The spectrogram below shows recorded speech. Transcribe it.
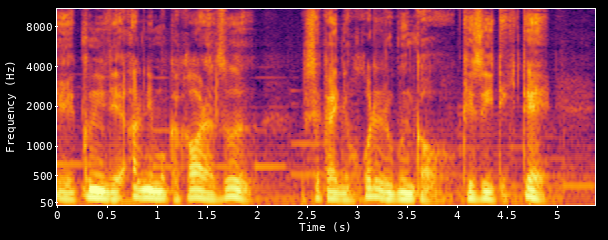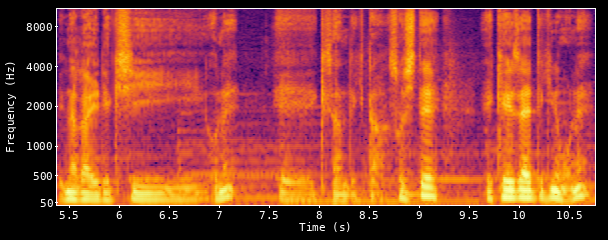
えー、国であるにもかかわらず世界に誇れる文化を築いてきて長い歴史をね、えー、刻んできた。そして経済的にもね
